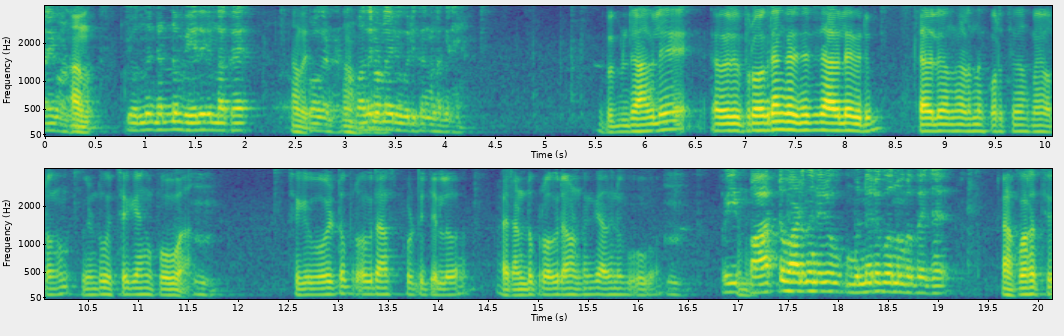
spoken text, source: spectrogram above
ടൈമാണ്. ഈ ഒന്നും രണ്ടും വേദികളിലൊക്കെ പോകേണ്ടത് അതിനുള്ള ഒരു ഒരുക്കങ്ങൾ എങ്ങനെയാണ് ഇപ്പം രാവിലെ ഒരു പ്രോഗ്രാം കഴിഞ്ഞിട്ട് രാവിലെ വരും. രാവിലെ വന്ന് നടന്ന് കുറച്ച് സമയം ഉറങ്ങും. വീണ്ടും ഉച്ചയ്ക്ക് അങ്ങ് പോവുക ഉച്ചയ്ക്ക് പോയിട്ട് പ്രോഗ്രാം സ്പോട്ടിൽ ചെല്ലുക രണ്ട് പ്രോഗ്രാം ഉണ്ടെങ്കിൽ അതിന് പോവുക ഈ പാട്ട് പാടുന്നതിനൊരു മുന്നൊരുക്കമൊന്നും പ്രത്യേകിച്ച് കുറച്ച്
